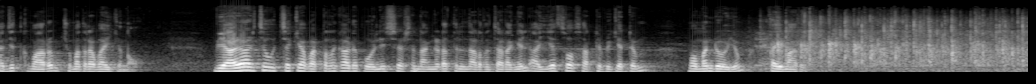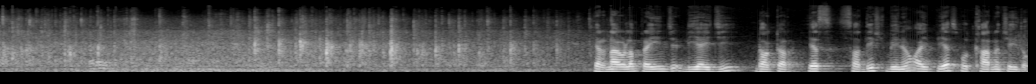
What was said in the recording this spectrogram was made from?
അജിത് കുമാറും ചുമതല വഹിക്കുന്നു. വ്യാഴാഴ്ച ഉച്ചയ്ക്ക് പട്ടണക്കാട് പോലീസ് സ്റ്റേഷൻ അങ്കണത്തിൽ നടന്ന ചടങ്ങിൽ ഐ സർട്ടിഫിക്കറ്റും മൊമന്റോയും കൈമാറി. Ernakulam range D I G doctor S Satheesh Bino I P S ഉദ്ഘാടനം ചെയ്തു.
